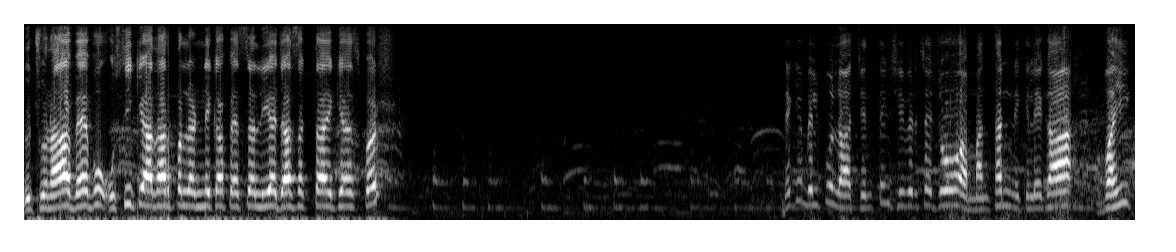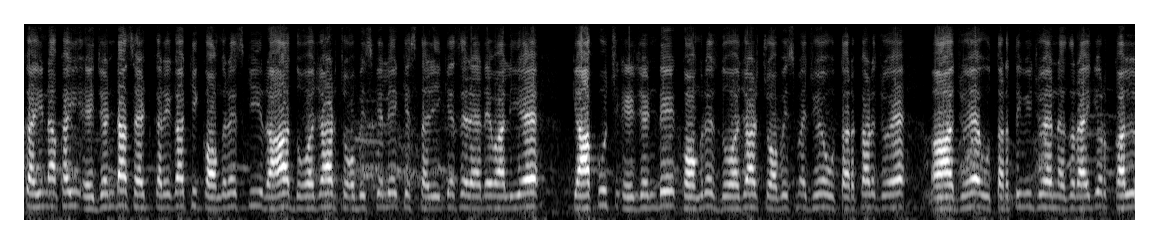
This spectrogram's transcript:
जो चुनाव है, वो उसी के आधार पर लड़ने का फैसला लिया जा सकता है क्या स्पर्श? देखिए, बिल्कुल चिंतन शिविर से जो मंथन निकलेगा, वही कहीं ना कहीं एजेंडा सेट करेगा कि कांग्रेस की राह 2024 के लिए किस तरीके से रहने वाली है, क्या कुछ एजेंडे कांग्रेस 2024 में जो है उतरकर जो है जो है उतरती हुई जो है नज़र आएगी और कल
